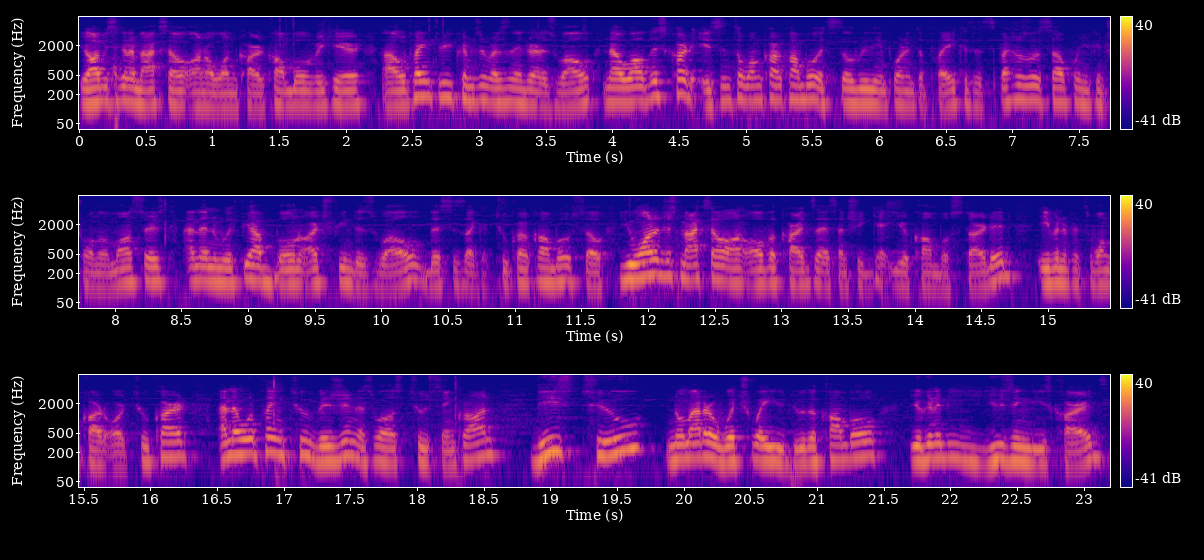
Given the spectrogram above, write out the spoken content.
you're obviously to max out on a one card combo over here. Uh, we're playing three Crimson Resonator as well. Now, while this card isn't a one card combo, it's still really important to play because it specials itself when you control no monsters. And then if you have Bone Archfiend as well, this is like a two card combo. So you want to just max out on all the cards that essentially get your combo started, even if it's one card or two card. And then we're playing two Vision as well as two Synchron. These two, no matter which way you do the combo, you're going to be using these cards.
